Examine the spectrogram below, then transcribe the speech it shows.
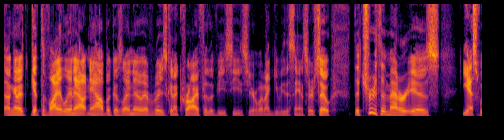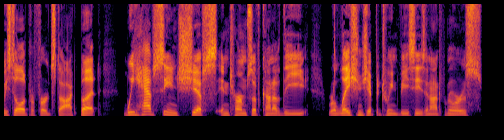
I'm going to get the violin out now because I know everybody's going to cry for the VCs here when I give you this answer. So the truth of the matter is, yes, we still have preferred stock, but we have seen shifts in terms of kind of the relationship between VCs and entrepreneurs.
